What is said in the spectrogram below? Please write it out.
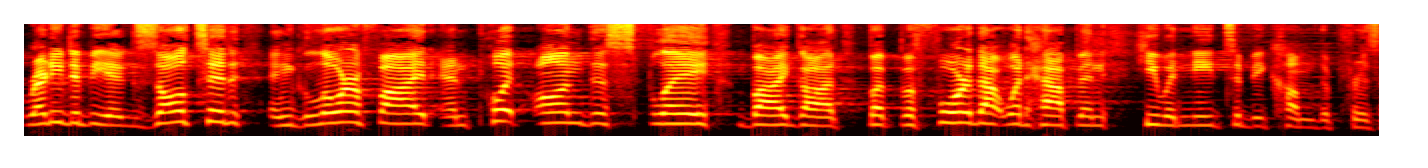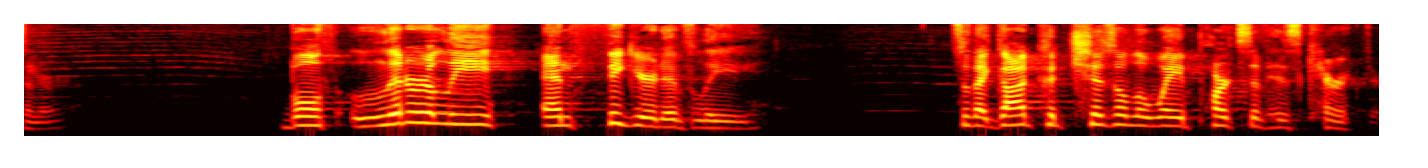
ready to be exalted and glorified and put on display by God. But before that would happen, he would need to become the prisoner, both literally and figuratively so that God could chisel away parts of his character.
